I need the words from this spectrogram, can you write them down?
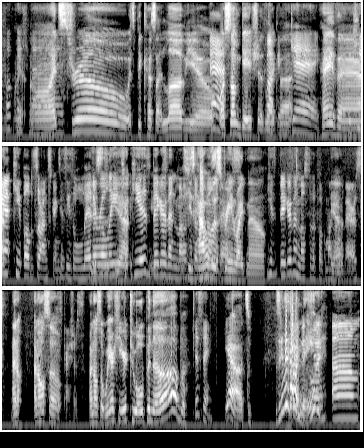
for Yeah. Christmas. Oh, it's true. It's because I love you, or some gay shit like fucking that. gay. Hey there. We can't keep Bulbasaur on screen because he's literally yeah. too- he is bigger than most. He's of half the of the screen right now, He's bigger than most of the Pokemon Yeah. Build-A-Bears. and and He's- also he's and also we are here to open up. This thing. Yeah, it's. A, does it even have a name? boy. Um,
